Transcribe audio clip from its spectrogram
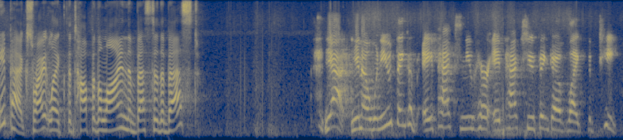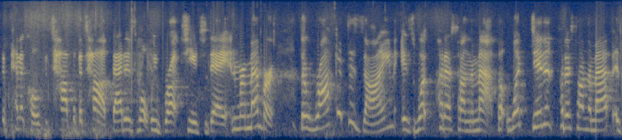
apex, right? Like the top of the line, the best of the best? Yeah, you know, when you think of Apex and you hear Apex, you think of like the peak, the pinnacle, the top of the top. That is what we brought to you today. And remember, the rocket design is what put us on the map. But what didn't put us on the map is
